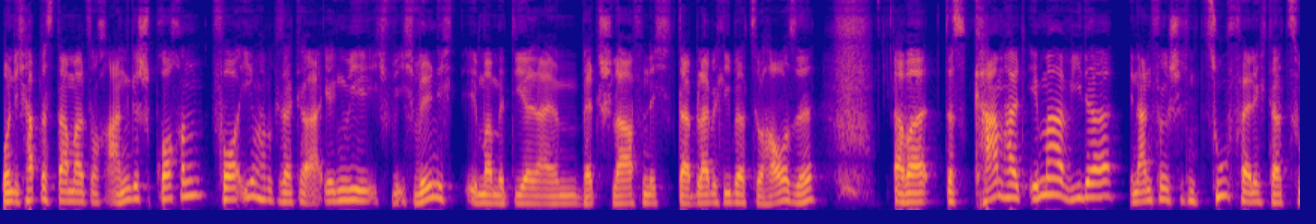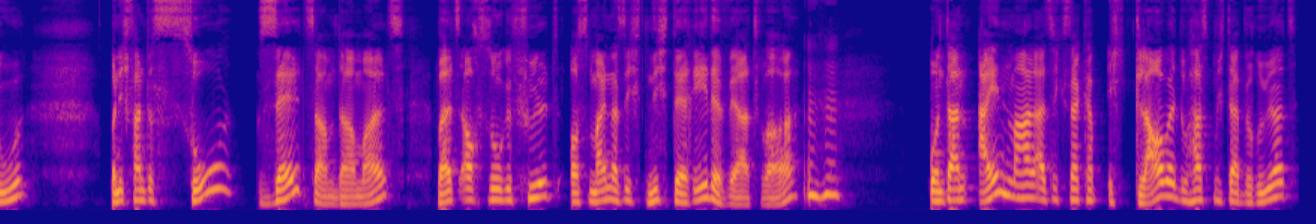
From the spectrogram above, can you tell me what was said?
und ich habe das damals auch angesprochen vor ihm, habe gesagt, ja, irgendwie, ich, ich will nicht immer mit dir in einem Bett schlafen, ich, da bleibe ich lieber zu Hause. Aber das kam halt immer wieder, in Anführungsstrichen, zufällig dazu. Und ich fand es so seltsam damals, weil es auch so gefühlt aus meiner Sicht nicht der Rede wert war. Mhm. Und dann einmal, als ich gesagt habe, ich glaube, du hast mich da berührt,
